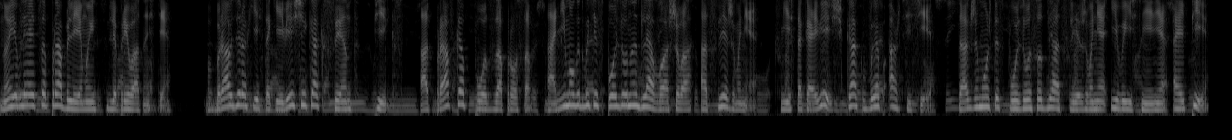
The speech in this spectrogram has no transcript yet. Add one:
но является проблемой для приватности. В браузерах есть такие вещи, как Send Pings, отправка пост-запросов. Они могут быть использованы для вашего отслеживания. Есть такая вещь, как WebRTC. Также может использоваться для отслеживания и выяснения IP,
